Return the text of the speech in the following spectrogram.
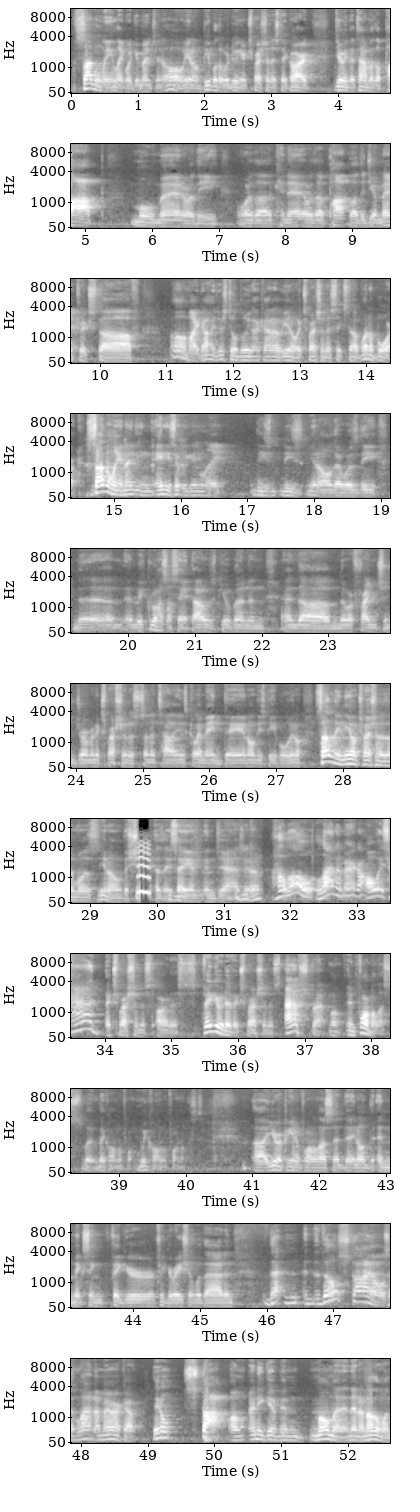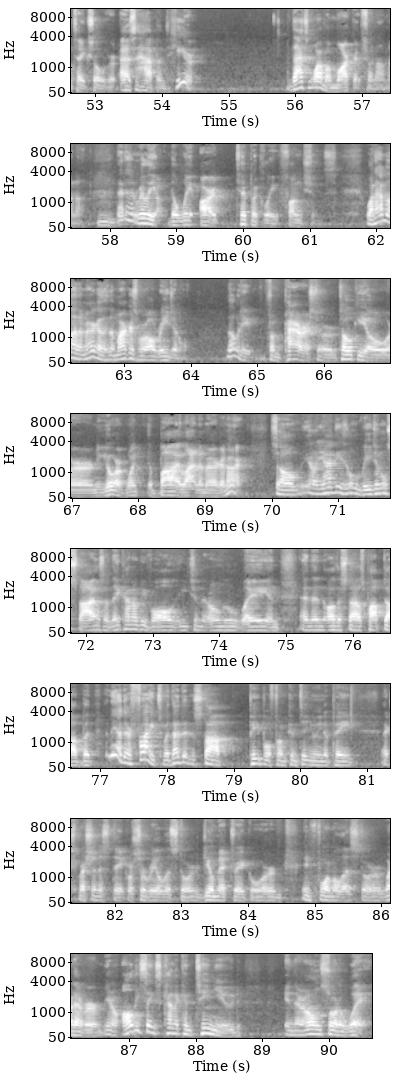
Suddenly, like what you mentioned, oh, you know, people that were doing expressionistic art during the time of the pop movement or the or the kinet or the pop or the geometric stuff. Oh my God, you're still doing that kind of you know expressionistic stuff. What a bore! Suddenly in 1980s, it became like these these you know there was the the Luis Cruz Azaceta was Cuban and and um, there were French and German expressionists and Italians Clemente and all these people you know. Suddenly neo expressionism was you know the shit as they say in, in jazz mm-hmm. you know. Hello Latin America always had expressionist artists figurative expressionists abstract well informalists they call them we call them formalists. Uh, European informalists that you know and mixing figure figuration with that and that those styles in Latin America, they don't stop on any given moment and then another one takes over, as happened here. That's more of a market phenomenon. Mm. That isn't really the way art typically functions. What happened in Latin America is the markets were all regional. Nobody from Paris or Tokyo or New York went to buy Latin American art. So you know you have these little regional styles, and they kind of evolved each in their own little way, and and then other styles popped up. But yeah, they're fights, but that didn't stop people from continuing to paint expressionistic or surrealist or geometric or informalist or whatever. You know, all these things kind of continued in their own sort of way.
